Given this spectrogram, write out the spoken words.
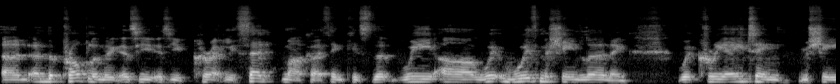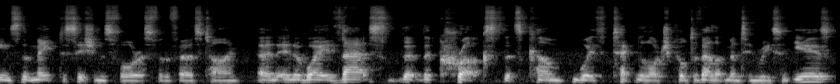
And, and the problem, as you, as you correctly said, Marco, I think, is that we are, with, with machine learning, we're creating machines that make decisions for us for the first time. And in a way, that's the, the crux that's come with technological development in recent years.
